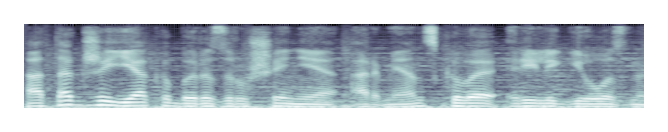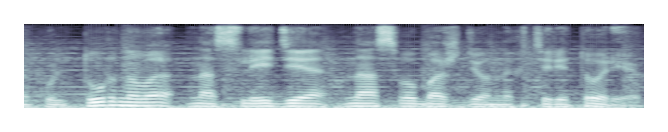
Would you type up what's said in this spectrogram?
а также якобы разрушение армянского религиозно-культурного наследия на освобожденных территориях.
